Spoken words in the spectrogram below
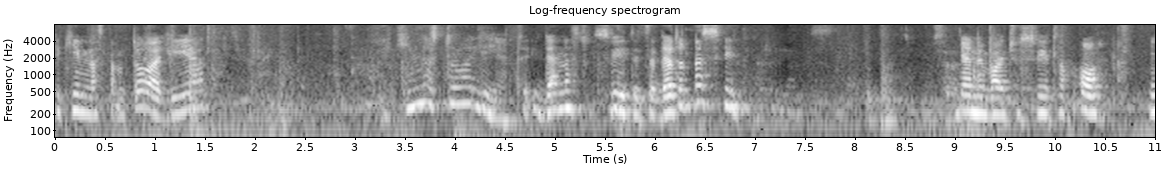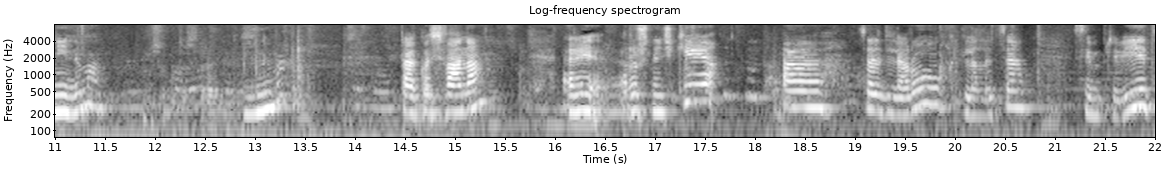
який в нас там туалет. Який в нас туалет? І де нас тут світиться? Де тут нас світ? Я не бачу світла. О, ні, нема. Нема. Так, ось ванна. Рушнички. Це для рук, для лиця. Всім привіт.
